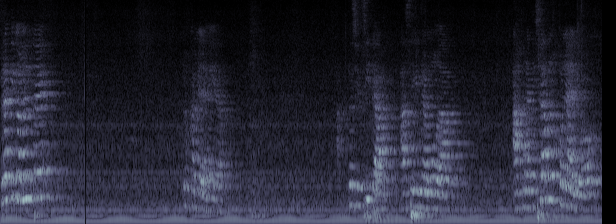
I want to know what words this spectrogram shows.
prácticamente nos cambia la vida. Nos incita a seguir una moda, a fanatizarnos con algo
